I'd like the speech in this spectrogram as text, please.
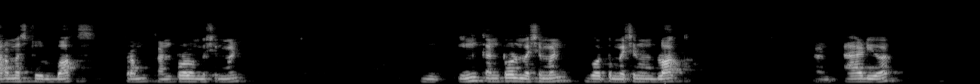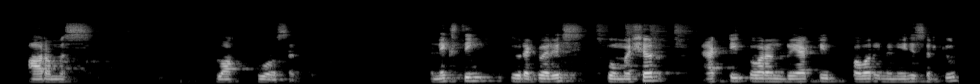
RMS toolbox from control measurement. In control measurement go to measurement block and add your RMS block to our circuit. The next thing you require is to measure active power and reactive power in an AC circuit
